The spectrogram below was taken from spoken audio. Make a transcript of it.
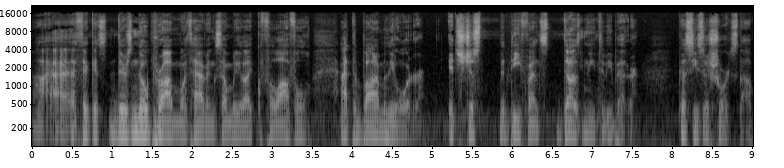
I, I think it's there's no problem with having somebody like Falafel at the bottom of the order. It's just the defense does need to be better because he's a shortstop,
